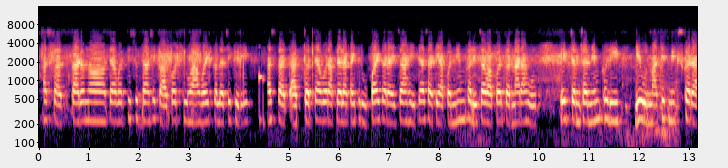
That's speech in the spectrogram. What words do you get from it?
असतात. कारण त्यावरती सुद्धा असे काळपट किंवा व्हाईट कलरचे किडे असतात. तर त्यावर आपल्याला काहीतरी उपाय करायचा आहे. त्यासाठी आपण निमखलीचा वापर करणार आहोत. एक चमचा निमखली घेऊन मातीत मिक्स करा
